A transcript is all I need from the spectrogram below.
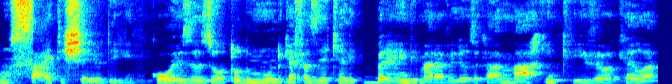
um site cheio de coisas, ou todo mundo quer fazer aquele brand maravilhoso, aquela marca incrível, aquela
